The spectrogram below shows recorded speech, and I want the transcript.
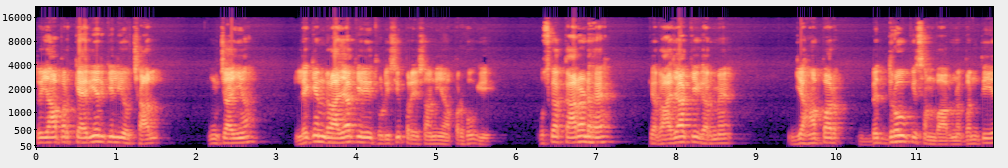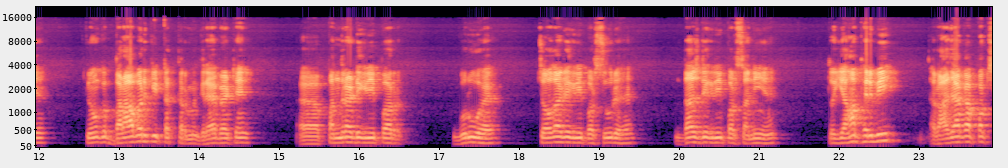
तो यहाँ पर कैरियर के लिए उछाल, ऊंचाइयाँ, लेकिन राजा के लिए थोड़ी सी परेशानी यहाँ पर होगी। उसका कारण है कि राजा के घर में यहाँ पर विद्रोह की संभावना बनती है, क्योंकि बराबर की टक्कर में ग्रह बैठे पंद्रह डिग्री पर गुरु है, चौदह डिग्री पर सूर्य है, दस डिग्री पर शनि है तो यहाँ फिर भी राजा का पक्ष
